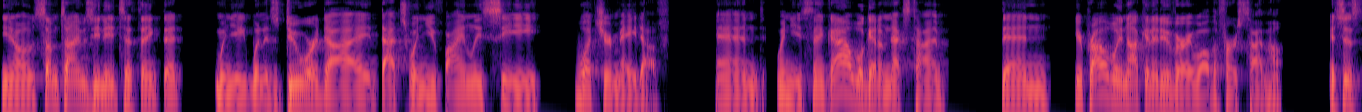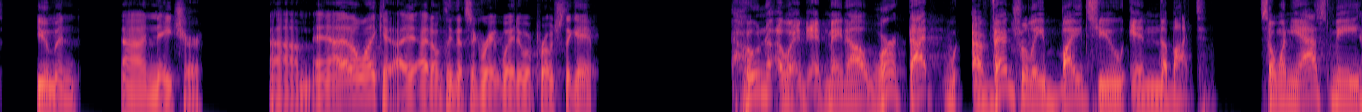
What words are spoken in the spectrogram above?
You know, sometimes you need to think that when you when it's do or die, that's when you finally see what you're made of. And when you think, "Ah, oh, we'll get them next time," then you're probably not going to do very well the first time out. It's just human uh, nature. Um, and I don't like it. I, I, don't think that's a great way to approach the game. Who know, it may not work. That eventually bites you in the butt. So when you ask me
